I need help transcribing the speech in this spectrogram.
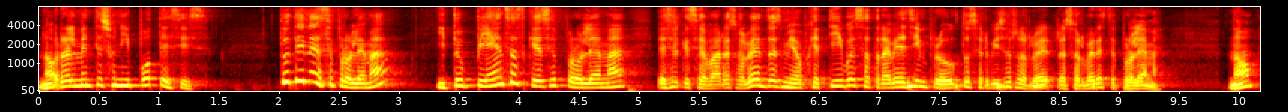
¿no? Realmente es una hipótesis. Tú tienes ese problema y tú piensas que ese problema es el que se va a resolver. Entonces, mi objetivo es a través de un producto o servicios resolver este problema, ¿no?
